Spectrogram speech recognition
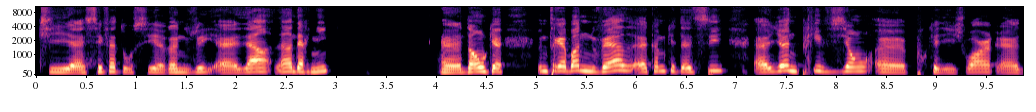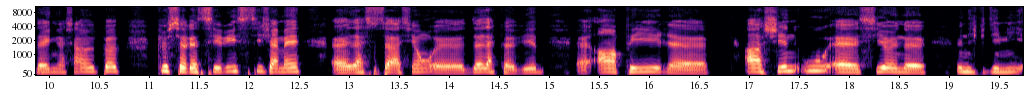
qui euh, s'est fait aussi renouveler euh, l'an dernier. Euh, donc, une très bonne nouvelle. comme tu as dit, il y a une prévision pour que les joueurs de Ligue nationale peuvent, puissent se retirer si jamais la situation de la COVID empire en Chine ou s'il y a une, une épidémie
